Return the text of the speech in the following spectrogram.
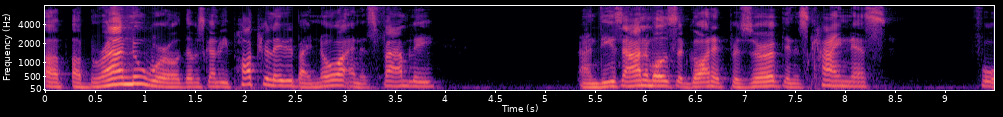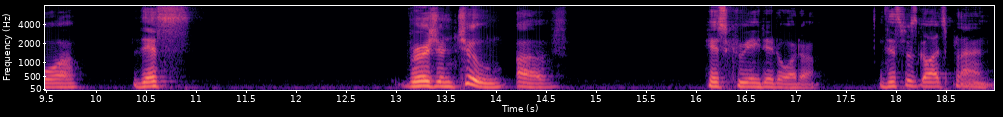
of a brand new world that was going to be populated by Noah and his family and these animals that God had preserved in his kindness for this version 2 of his created order. This was God's plan.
